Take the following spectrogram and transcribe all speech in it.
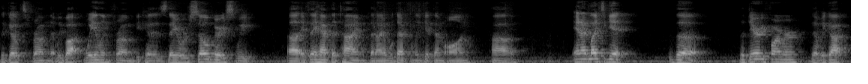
the goats from that we bought Whalen from because they were so very sweet. Uh, if they have the time, then I will definitely get them on. Uh, and I'd like to get the the dairy farmer that we got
